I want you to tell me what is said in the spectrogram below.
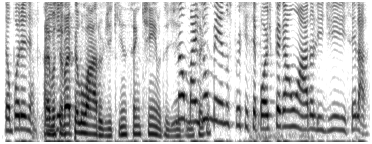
Então, por exemplo... Aí você gente- vai pelo aro de 15 centímetros. De, não, mais ou que- menos, porque você pode pegar um aro ali de, sei lá,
